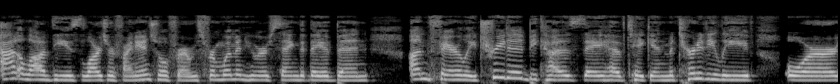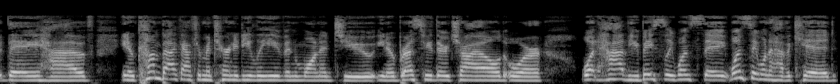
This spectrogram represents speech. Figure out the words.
at a lot of these larger financial firms from women who are saying that they have been unfairly treated because they have taken maternity leave or they have, you know, come back after maternity leave and wanted to, you know, breastfeed their child or what have you. Basically, once they, once they want to have a kid,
